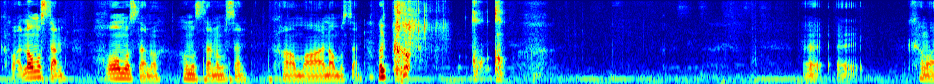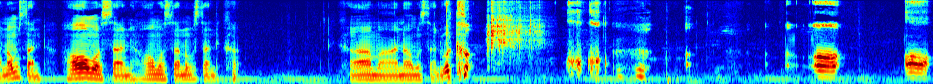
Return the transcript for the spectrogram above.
Come on, almost done. Almost done, almost done, almost done. Come on, almost done. Uh, uh, come on, almost done. Almost done, almost done, almost done. Come, on, almost done. Oh, oh.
